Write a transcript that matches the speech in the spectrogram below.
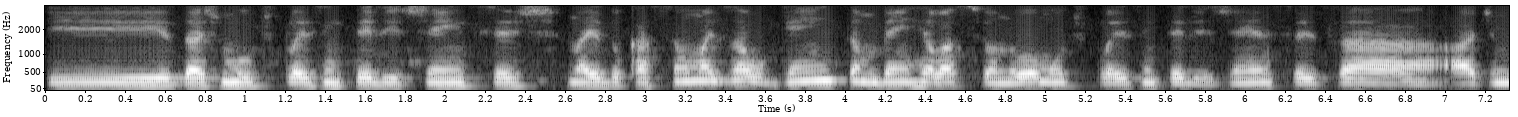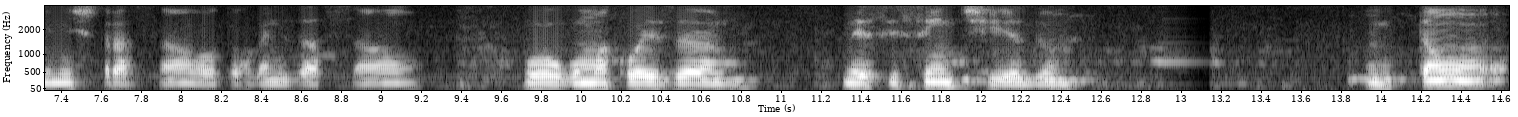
e das múltiplas inteligências na educação, mas alguém também relacionou múltiplas inteligências à, administração, auto-organização, ou alguma coisa nesse sentido. Então,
